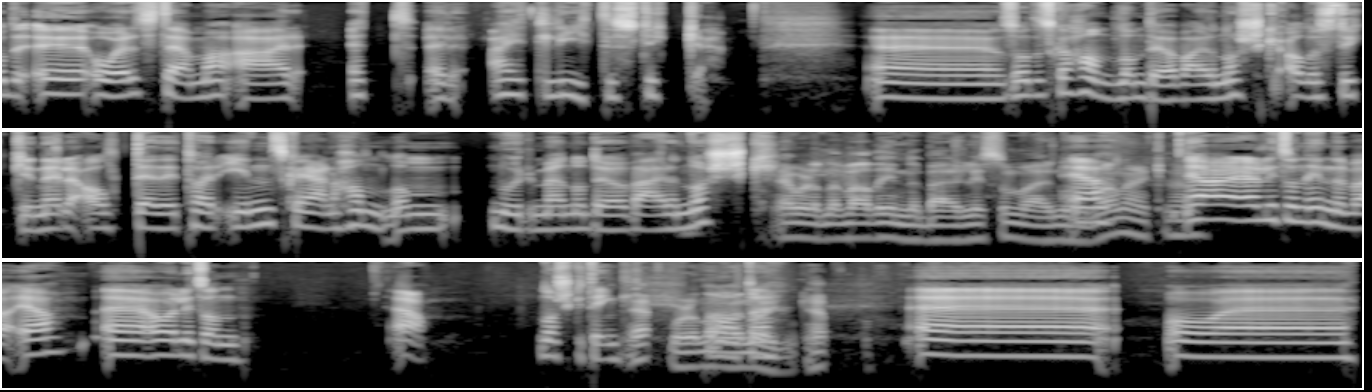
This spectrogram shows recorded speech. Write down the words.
og det, uh, årets tema er et, eller, et lite stykke. Så det skal handle om det å være norsk. Alle stykkene, eller alt det de tar inn, skal gjerne handle om nordmenn og det å være norsk. Ja, hvordan, hva det innebærer liksom å være Ja, nordmann, er det ja, ja, litt sånn innebærer, Ja, og litt sånn Ja, norske ting. Ja, hvordan er vi. Norge? Ja. Eh, og eh,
